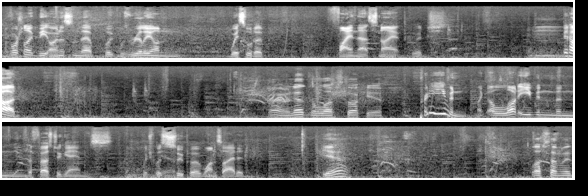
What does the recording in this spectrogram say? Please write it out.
Unfortunately, the onus in there was really on Whissle to find that snipe, which Mm. a bit hard. Alright, we're to the last stock here. Pretty even, like a lot even than the first two games, which was Yeah. super one-sided. Yeah. Last time they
